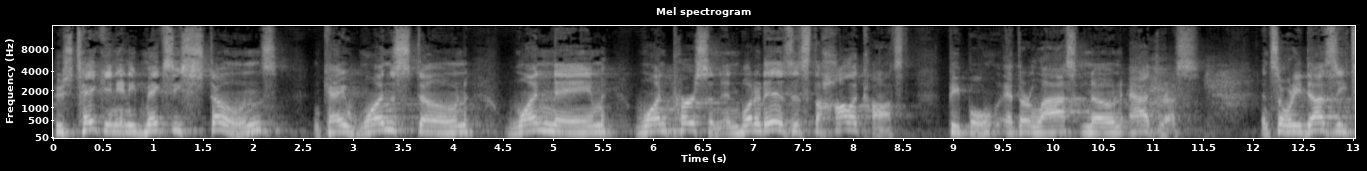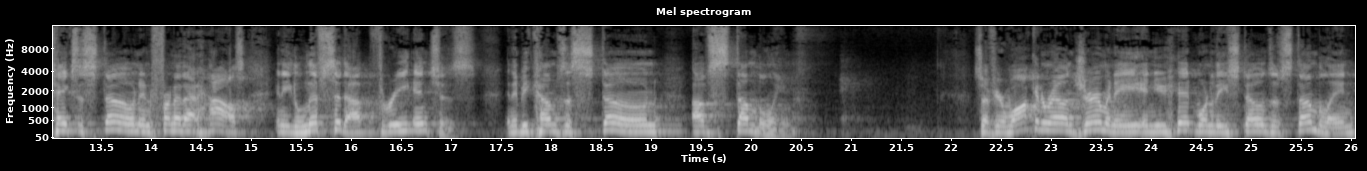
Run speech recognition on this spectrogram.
who's taking and he makes these stones, okay, one stone, one name, one person. And what it is, it's the Holocaust people at their last known address. And so what he does is he takes a stone in front of that house and he lifts it up three inches. And it becomes a stone of stumbling. So if you're walking around Germany and you hit one of these stones of stumbling,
